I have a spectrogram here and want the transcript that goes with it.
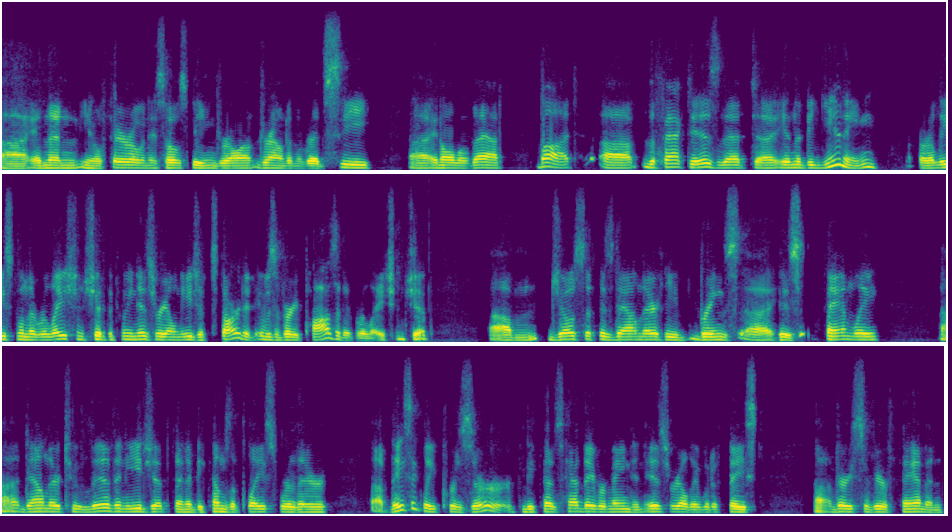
uh, and then you know Pharaoh and his host being drawn, drowned in the Red Sea, uh, and all of that. But uh, the fact is that in the beginning, or at least when the relationship between Israel and Egypt started, it was a very positive relationship. Um, Joseph is down there. He brings his family down there to live in Egypt, and it becomes a place where they're uh, basically preserved because had they remained in Israel, they would have faced uh, very severe famine.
